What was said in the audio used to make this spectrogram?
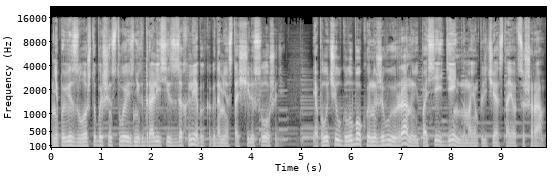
Мне повезло, что большинство из них дрались из-за хлеба, когда меня стащили с лошади. Я получил глубокую ножевую рану, и по сей день на моем плече остается шрам.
